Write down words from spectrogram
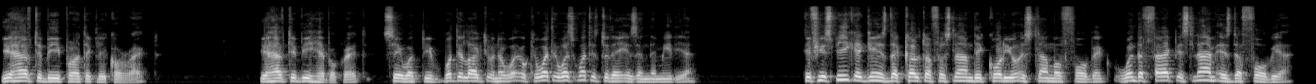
You have to be politically correct. You have to be hypocrite. Say what people what they like to know. Okay, what was what is today is in the media. If you speak against the cult of Islam, they call you Islamophobic. When the fact Islam is the phobia.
